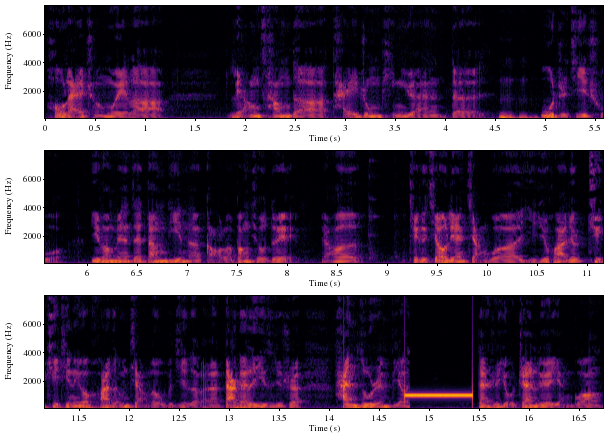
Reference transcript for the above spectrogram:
后来成为了粮仓的台中平原的物质基础；一方面在当地呢搞了棒球队，然后这个教练讲过一句话，就是具具体那个话怎么讲的我不记得了，大概的意思就是汉族人比较，但是有战略眼光，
